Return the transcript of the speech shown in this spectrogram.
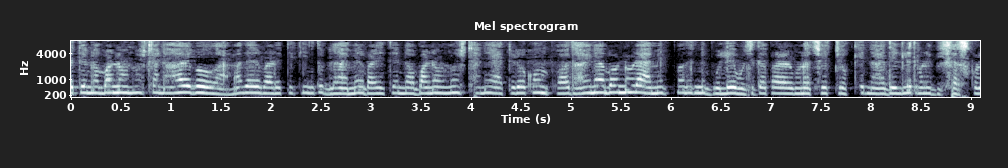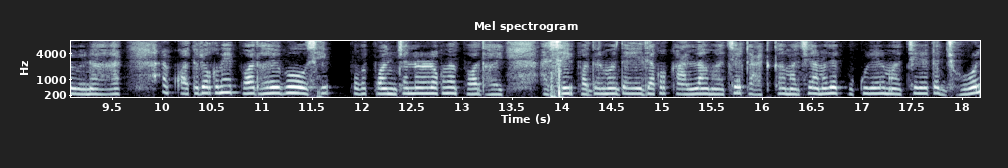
বাড়িতে নবান্ন অনুষ্ঠান হয় গো। আমাদের বাড়িতে কিন্তু গ্রামের বাড়িতে নবান্ন অনুষ্ঠানে এত রকম পদ হয় না বন্ধুরা। আমি তোমাদের বলে বুঝতে পারব না, সে চোখে না দেখলে তোমরা বিশ্বাস করবে না। আর কত রকমের পদ হয় গো, সেই পঞ্চান্ন রকমের পদ হয়। আর সেই পদের মধ্যে এই দেখো কাল্লা মাছে টাটকা মাছে আমাদের পুকুরের মাছের একটা ঝোল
